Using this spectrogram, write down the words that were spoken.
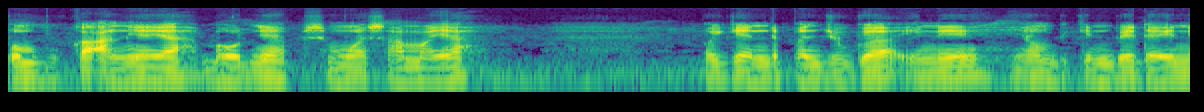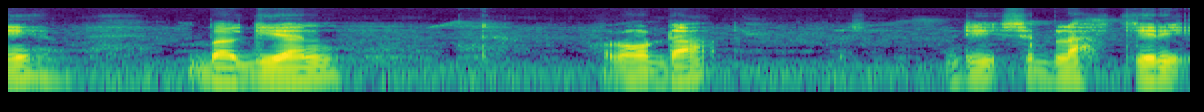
pembukaannya ya. Bautnya semua sama ya. Bagian depan juga ini yang bikin beda ini bagian roda di sebelah kiri.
